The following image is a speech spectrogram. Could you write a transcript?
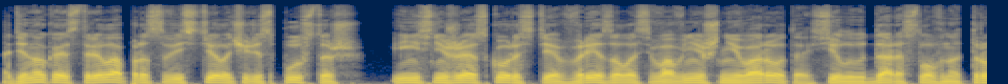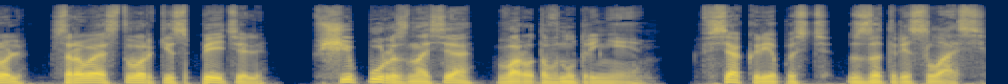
Одинокая стрела просвистела через пустошь и, не снижая скорости, врезалась во внешние ворота, силой удара, словно тролль, срывая створки с петель, в щепу разнося ворота внутренние. Вся крепость затряслась.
